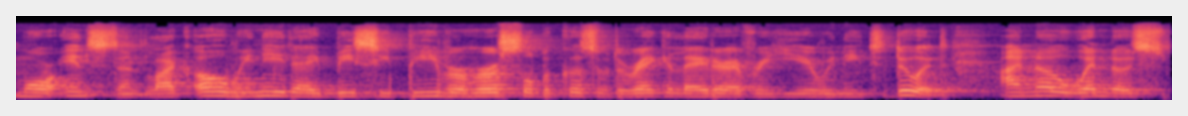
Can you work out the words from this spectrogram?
more instant, like, oh, we need a BCP rehearsal because of the regulator every year, we need to do it. I know when those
